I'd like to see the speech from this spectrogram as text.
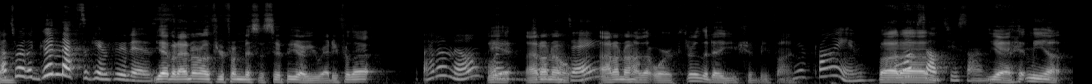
That's where the good Mexican food is. yeah, but I don't know if you're from Mississippi. Are you ready for that? I don't know. Yeah, Like, I don't know. the Day? I don't know how that works. During the day, you should be fine. You're fine. But I love um, South Tucson. Yeah, hit me up,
